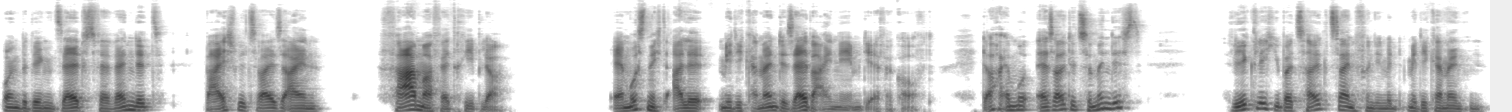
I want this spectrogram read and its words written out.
unbedingt selbst verwendet, beispielsweise ein Pharmavertriebler. Er muss nicht alle Medikamente selber einnehmen, die er verkauft. Doch er, er sollte zumindest wirklich überzeugt sein von den Medikamenten.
